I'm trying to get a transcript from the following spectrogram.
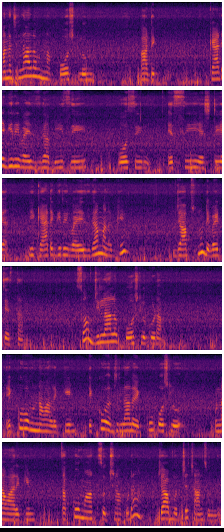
మన జిల్లాలో ఉన్న పోస్టులు వాటి కేటగిరీ వైజ్గా బీసీ ఓసీ ఎస్సీ ఎస్టీ ఈ కేటగిరీ వైజ్గా మనకి జాబ్స్ను డివైడ్ చేస్తారు. సో జిల్లాలో పోస్టులు కూడా ఎక్కువ ఉన్న వాళ్ళకి ఎక్కువ జిల్లాలో ఎక్కువ పోస్టులు ఉన్న వారికి తక్కువ మార్క్స్ వచ్చినా కూడా జాబ్ వచ్చే ఛాన్స్ ఉంది.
